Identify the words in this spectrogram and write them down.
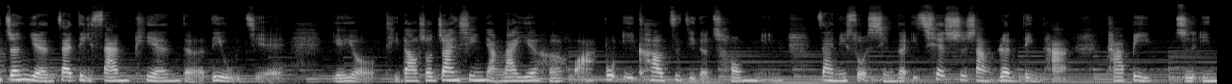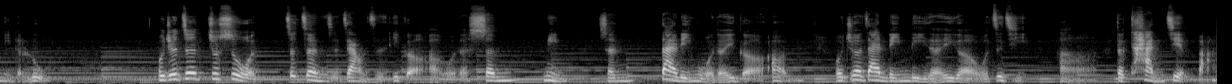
箴言在第三篇的第五节也有提到说，专心仰赖耶和华，不依靠自己的聪明，在你所行的一切事上认定他，他必指引你的路。我觉得这就是我这阵子这样子一个呃我的生命。神带领我的一个，嗯，我觉得在灵里的一个我自己，呃的看见吧。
